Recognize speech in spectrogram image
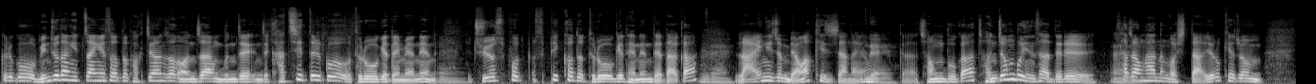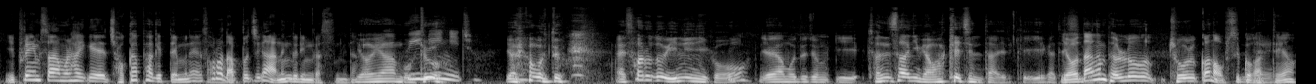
그리고 민주당 입장에서도 박지원 전 원장 문제 이제 같이 들고 들어오게 되면은 네. 주요 스포, 스피커도 들어오게 되는 데다가 네. 라인이 좀 명확해지잖아요. 네. 그러니까 정부가 전 정부 인사들을 네. 사정하는 것이다. 이렇게 좀 이 프레임 싸움을 하기에 적합하기 때문에 서로 어. 나쁘지가 않은 그림 같습니다. 여야 모두 윈윈이죠. 여야 모두 네, 서로도 윈윈이고 여야 모두 좀 이 전선이 명확해진다 이렇게 이해가 되죠. 여당은 별로 좋을 건 없을 것 네. 같아요.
